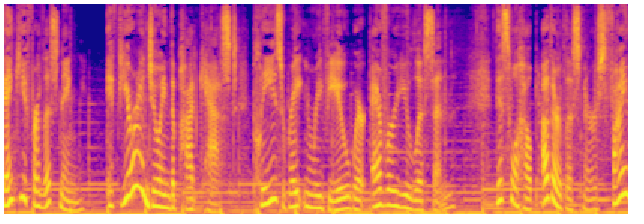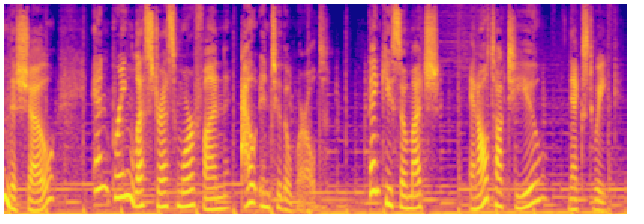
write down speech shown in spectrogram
Thank you for listening. If you're enjoying the podcast, please rate and review wherever you listen. This will help other listeners find the show and bring less stress, more fun out into the world. Thank you so much, and I'll talk to you next week.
